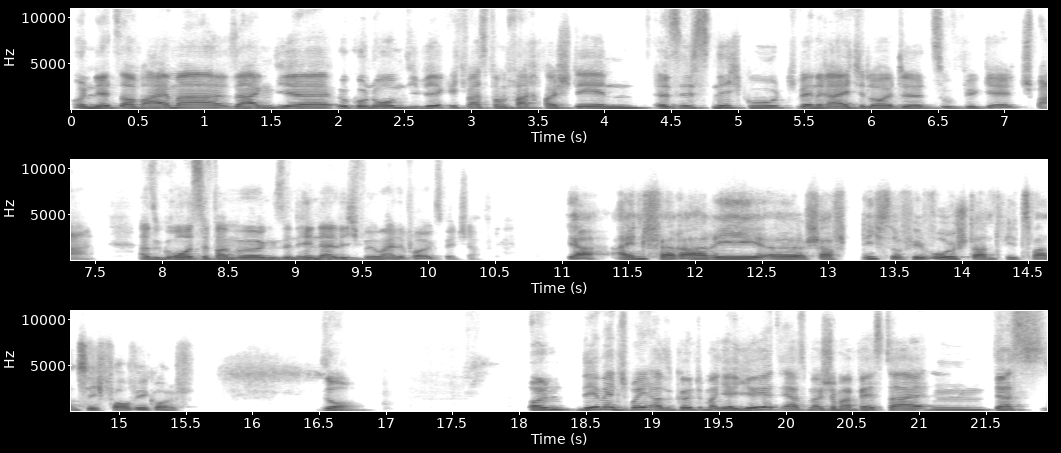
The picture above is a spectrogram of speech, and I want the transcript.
Und jetzt auf einmal sagen dir Ökonomen, die wirklich was vom Fach verstehen, es ist nicht gut, wenn reiche Leute zu viel Geld sparen. Also große Vermögen sind hinderlich für meine Volkswirtschaft. Ja, ein Ferrari äh, schafft nicht so viel Wohlstand wie 20 VW Golf. So. Und dementsprechend, also könnte man ja hier jetzt erstmal schon mal festhalten, das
